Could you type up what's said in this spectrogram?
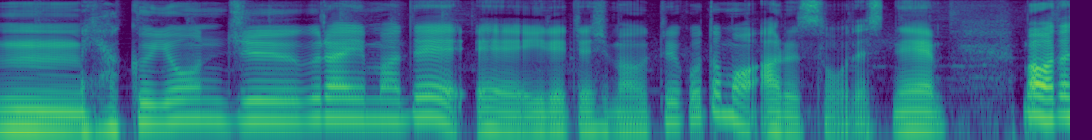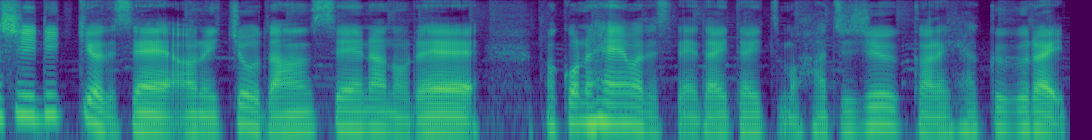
うん、140ぐらいまで、えー、入れてしまうということもあるそうですね。まあ私、リッキーはですね、あの一応男性なので、まあ、この辺はですね、だいたいいつも80から100ぐらい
